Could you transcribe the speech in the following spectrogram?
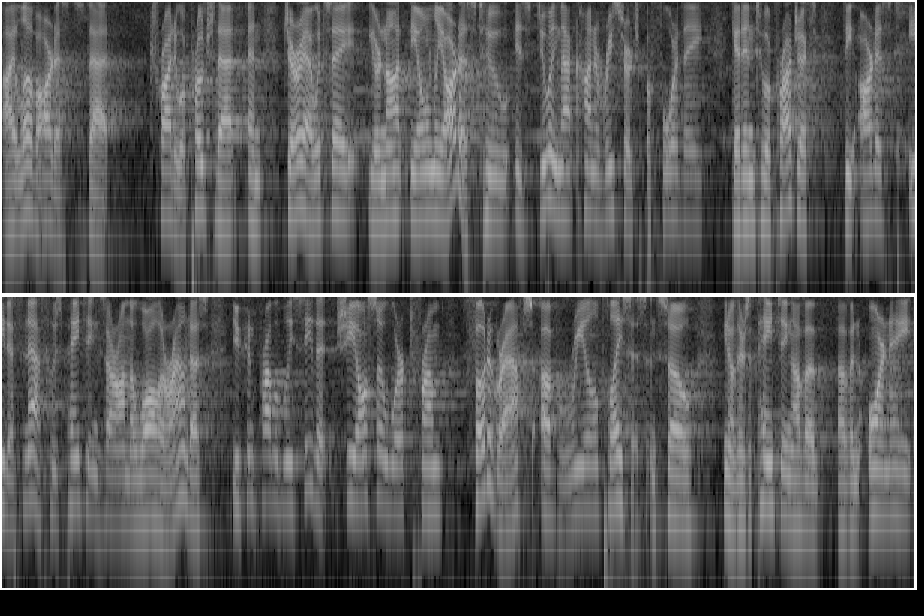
I love artists that try to approach that. And Jerry, I would say you're not the only artist who is doing that kind of research before they get into a project. The artist Edith Neff, whose paintings are on the wall around us, you can probably see that she also worked from photographs of real places. And so, you know, there's a painting of, a, of an ornate,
